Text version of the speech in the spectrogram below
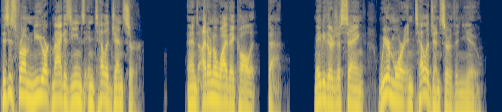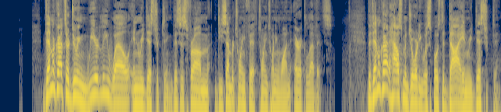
This is from New York Magazine's Intelligencer. And I don't know why they call it that. Maybe they're just saying, we're more intelligencer than you. Democrats are doing weirdly well in redistricting. This is from December 25th, 2021, Eric Levitz. The Democrat House majority was supposed to die in redistricting.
